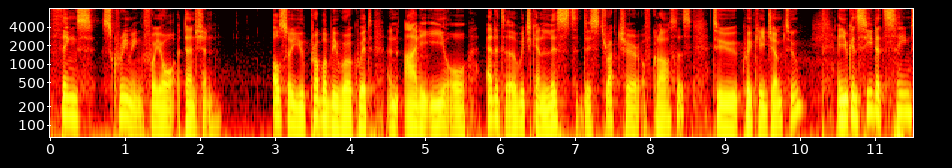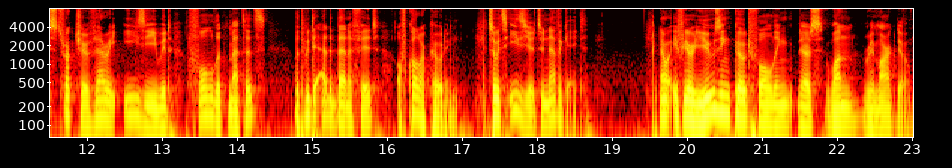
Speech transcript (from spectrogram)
things screaming for your attention. Also, you probably work with an IDE or editor which can list the structure of classes to quickly jump to. And you can see that same structure very easy with folded methods but with the added benefit of color coding. So it's easier to navigate. Now, if you're using code folding, there's one remark though,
